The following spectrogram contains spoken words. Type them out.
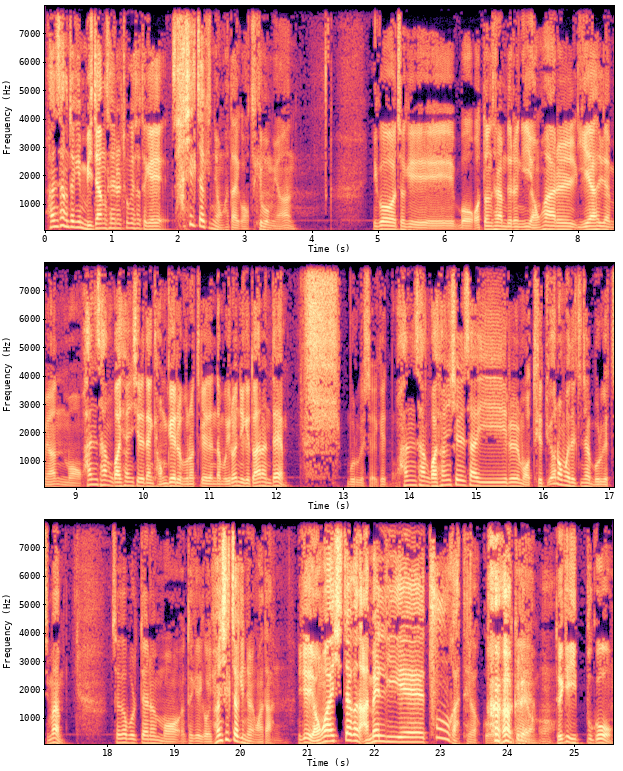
환상적인 미장센을 통해서 되게 사실적인 영화다 이거 어떻게 보면 이거 저기 뭐 어떤 사람들은 이 영화를 이해하려면 뭐 환상과 현실에 대한 경계를 무너뜨려야 된다 뭐 이런 얘기도 하는데 모르겠어요. 이게 환상과 현실 사이를 뭐 어떻게 뛰어넘어야 될지는 잘 모르겠지만 제가 볼 때는 뭐 되게 이거 현실적인 영화다. 이게 영화의 시작은 아멜리의 2 같아갖고. 그래요. 네. 어. 되게 이쁘고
